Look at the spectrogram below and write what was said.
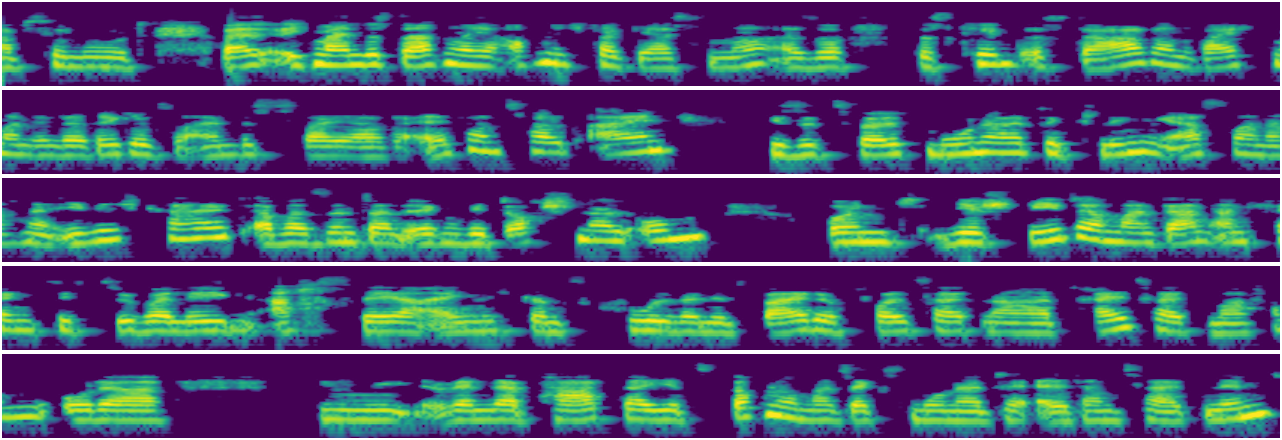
Absolut. Weil ich meine, das darf man ja auch nicht vergessen. Ne? Also das Kind ist da, dann reicht man in der Regel so ein bis zwei Jahre Elternzeit ein. Diese zwölf Monate klingen erstmal nach einer Ewigkeit, aber sind dann irgendwie doch schnell um. Und je später man dann anfängt, sich zu überlegen, ach, es wäre ja eigentlich ganz cool, wenn jetzt beide vollzeitnahe Teilzeit machen oder mh, hm, wenn der Partner jetzt doch nochmal sechs Monate Elternzeit nimmt,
